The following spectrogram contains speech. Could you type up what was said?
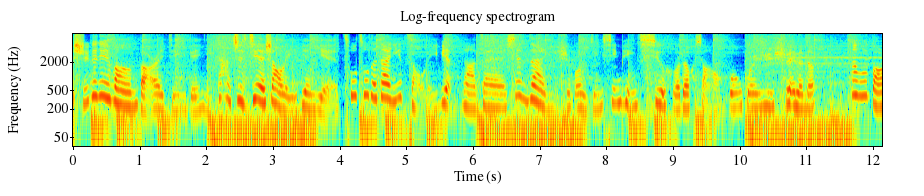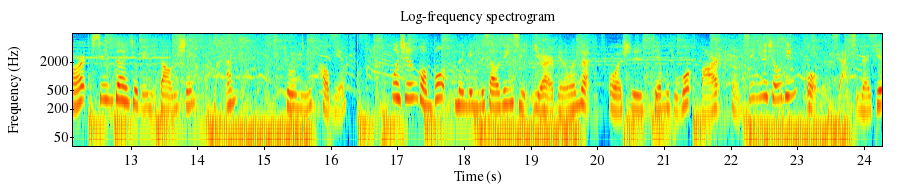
十个地方，宝儿已经给你大致介绍了一遍，也粗粗的带你走了一遍。那在现在，你是否已经心平气和的想要昏昏欲睡了呢？那么，宝儿现在就给你道一声晚安，祝你好眠。陌生人广播能给你的小惊喜与耳边的温暖，我是节目主播宝儿，感谢您的收听，我们下期再见。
